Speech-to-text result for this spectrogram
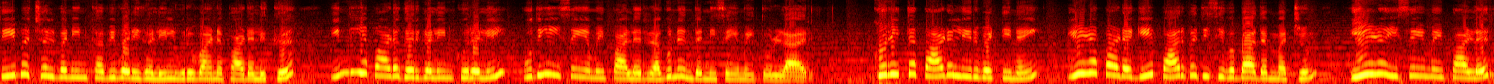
தீபச்செல்வனின் கவிவரிகளில் உருவான பாடலுக்கு இந்திய பாடகர்களின் குரலில் புதிய இசையமைப்பாளர் ரகுநந்தன் இசையமைத்துள்ளார். குறித்த பாடல் இருவட்டினை ஈழப்பாடகி பார்வதி சிவபாதம் மற்றும் ஈழ இசையமைப்பாளர்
